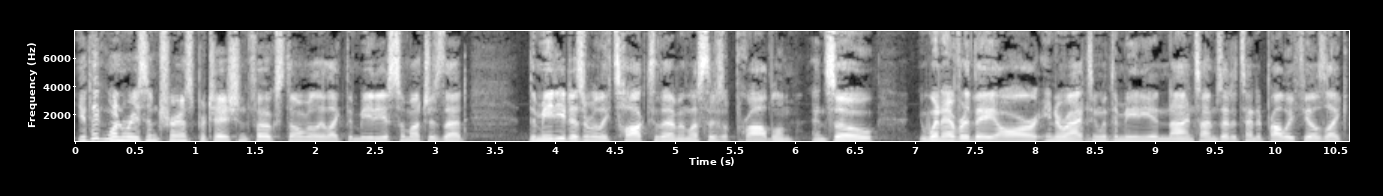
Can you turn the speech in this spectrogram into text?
You think one reason transportation folks don't really like the media so much is that the media doesn't really talk to them unless there's a problem. And so whenever they are interacting with the media, nine times out of 10, it probably feels like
